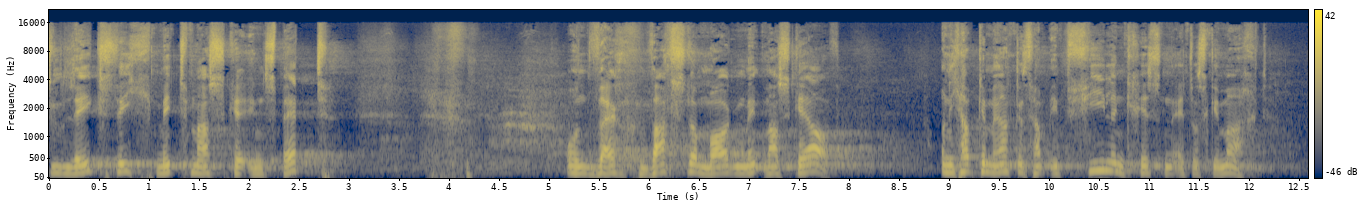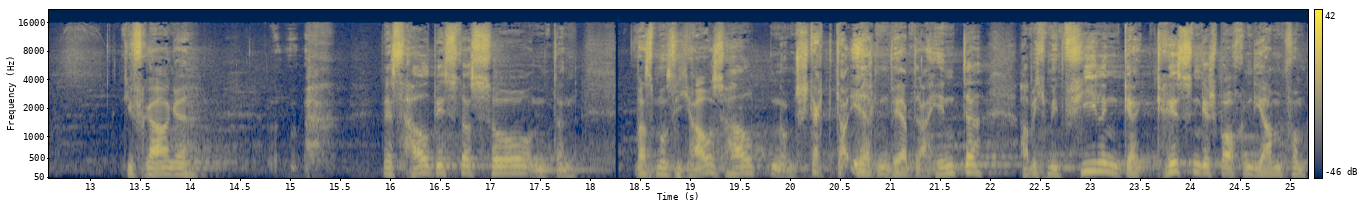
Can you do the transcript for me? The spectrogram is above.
Du legst dich mit Maske ins Bett und wachst am Morgen mit Maske auf. Und ich habe gemerkt, das hat mit vielen Christen etwas gemacht. Die Frage, weshalb ist das so? Und dann, was muss ich aushalten? Und steckt da irgendwer dahinter? Habe ich mit vielen Christen gesprochen, die haben vom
